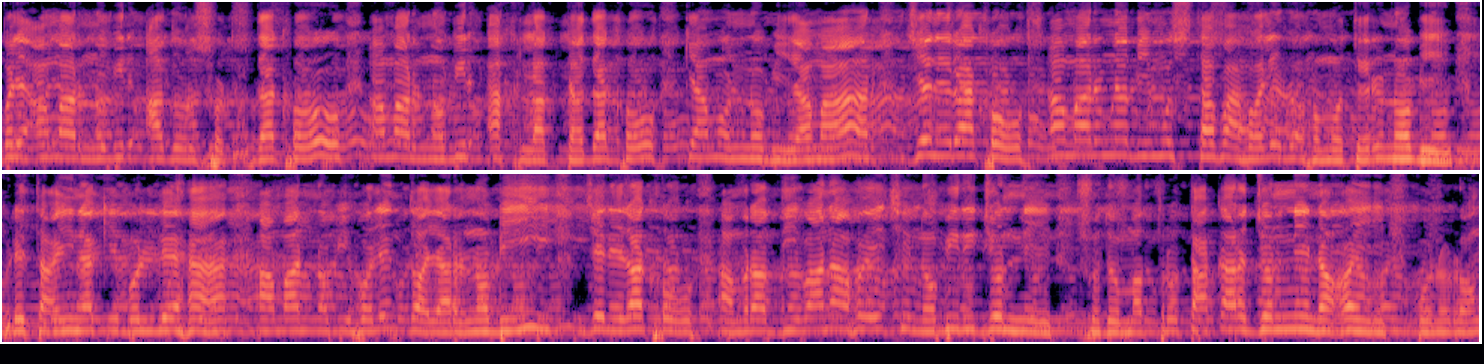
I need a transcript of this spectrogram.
বলে, আমার নবীর আদর্শটা দেখো, আমার নবীর আখলাকটা দেখো, কেমন নবী আমার। জেনে রাখো, আমার নবী মুস্তাফা হলে রহমতের নবী। বলে, তাই নাকি? বললে হ্যাঁ। আমার নবী হলেন দয়ার নবী। জেনে রাখো। আমরা দিওয়ানা হয়েছি নবীর জন্যে। শুধুমাত্র টাকার জন্যে নয়, কোনো রং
